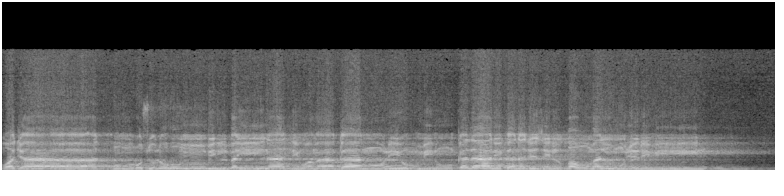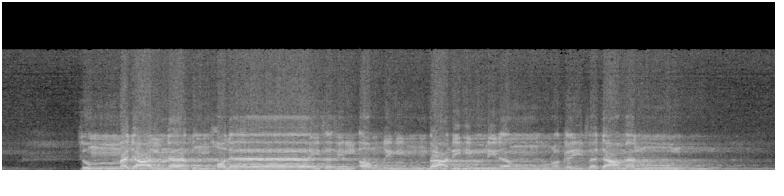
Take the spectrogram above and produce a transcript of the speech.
وجاءتهم رسلهم بالبينات وما كانوا ليؤمنوا كذلك نجزي القوم المجرمين. ثم جعلناكم خلائف في الأرض من بعدهم لننظر كيف تعملون.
